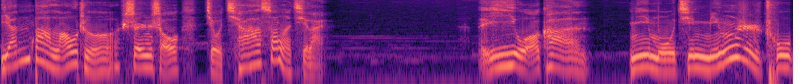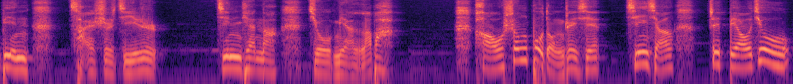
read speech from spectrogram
言罢，老者伸手就掐算了起来。依我看，你母亲明日出殡才是吉日，今天呢就免了吧。好生不懂这些，心想这表舅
